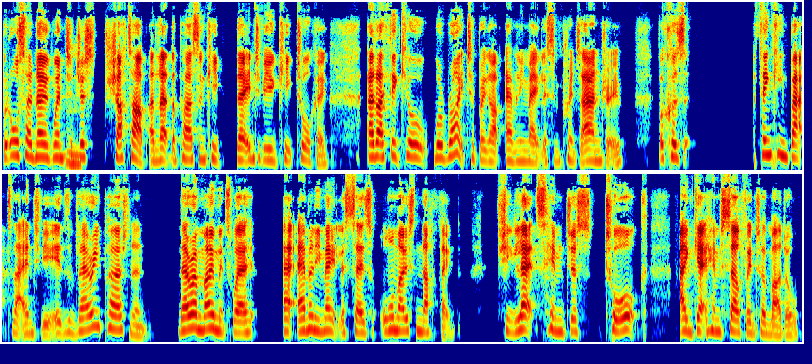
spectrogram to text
but also knowing when to mm. just shut up and let the person keep their interview keep talking. And I think you're were right to bring up Emily Maitlis and Prince Andrew because thinking back to that interview, it's very pertinent. There are moments where uh, Emily Maitlis says almost nothing. She lets him just talk and get himself into a muddle.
